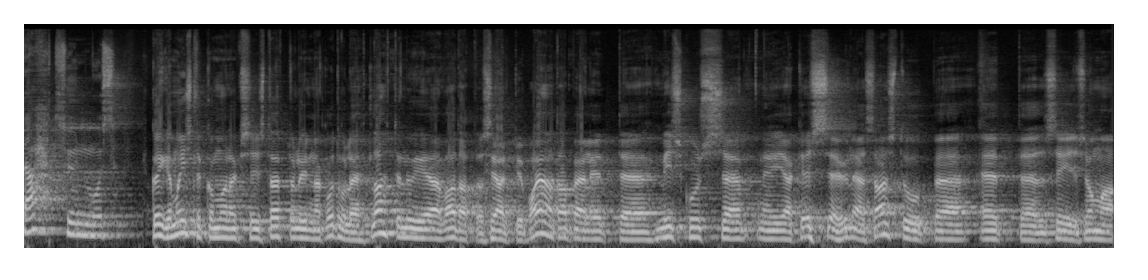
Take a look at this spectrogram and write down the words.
tähtsündmus kõige mõistlikum oleks siis Tartu linna koduleht lahti lüüa, vaadata sealt juba ajatabelit, mis, kus ja kes üles astub, et siis oma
